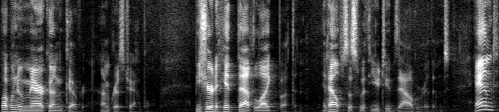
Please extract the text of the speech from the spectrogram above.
Welcome to America Uncovered. I'm Chris Chappell. Be sure to hit that like button. It helps us with YouTube's algorithms. And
